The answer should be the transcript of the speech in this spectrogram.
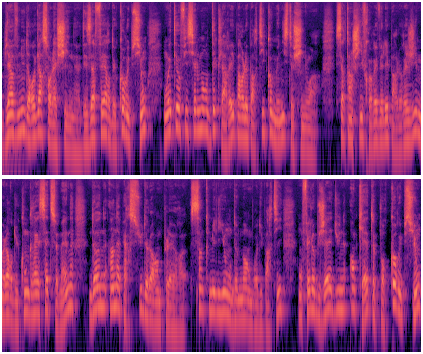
Bienvenue dans Regard sur la Chine. Des affaires de corruption ont été officiellement déclarées par le Parti communiste chinois. Certains chiffres révélés par le régime lors du congrès cette semaine donnent un aperçu de leur ampleur. 5 millions de membres du parti ont fait l'objet d'une enquête pour corruption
